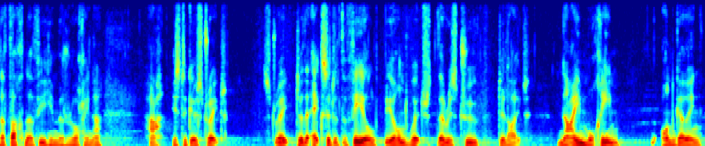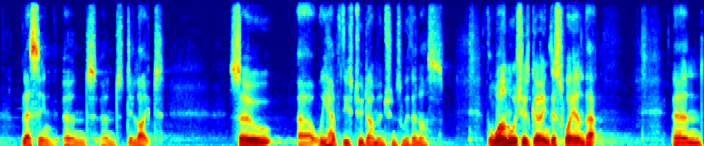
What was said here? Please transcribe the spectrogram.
nafakhna fihi min ha, is to go straight, straight to the exit of the field beyond which there is true delight. Na'im muqim, ongoing blessing and, and delight. So uh, we have these two dimensions within us. The one which is going this way and that. And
